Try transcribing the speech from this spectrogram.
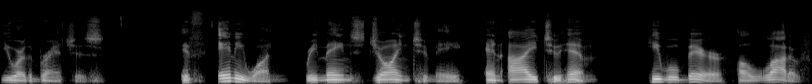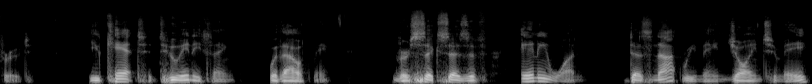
you are the branches. If anyone remains joined to me and I to him, he will bear a lot of fruit. You can't do anything without me. Verse 6 says, If anyone does not remain joined to me,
